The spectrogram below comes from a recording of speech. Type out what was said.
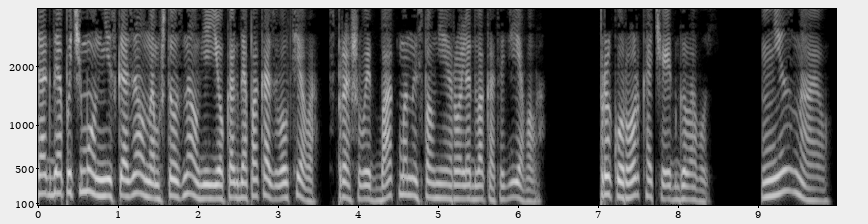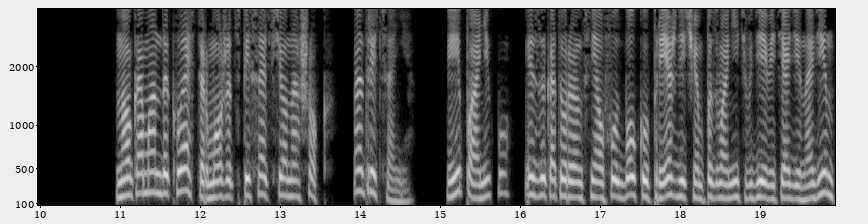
«Тогда почему он не сказал нам, что знал ее, когда показывал тело?» – спрашивает Бакман, исполняя роль адвоката дьявола. Прокурор качает головой. «Не знаю». Но команда Кластер может списать все на шок, отрицание и панику, из-за которой он снял футболку прежде, чем позвонить в 911,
